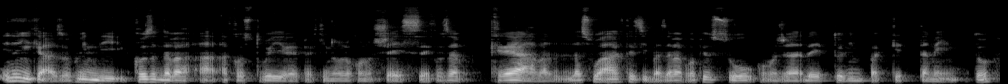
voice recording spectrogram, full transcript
In ogni caso, quindi, cosa andava a, a, costruire per chi non lo conoscesse, cosa creava? La sua arte si basava proprio su, come ho già detto, l'impacchettamento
